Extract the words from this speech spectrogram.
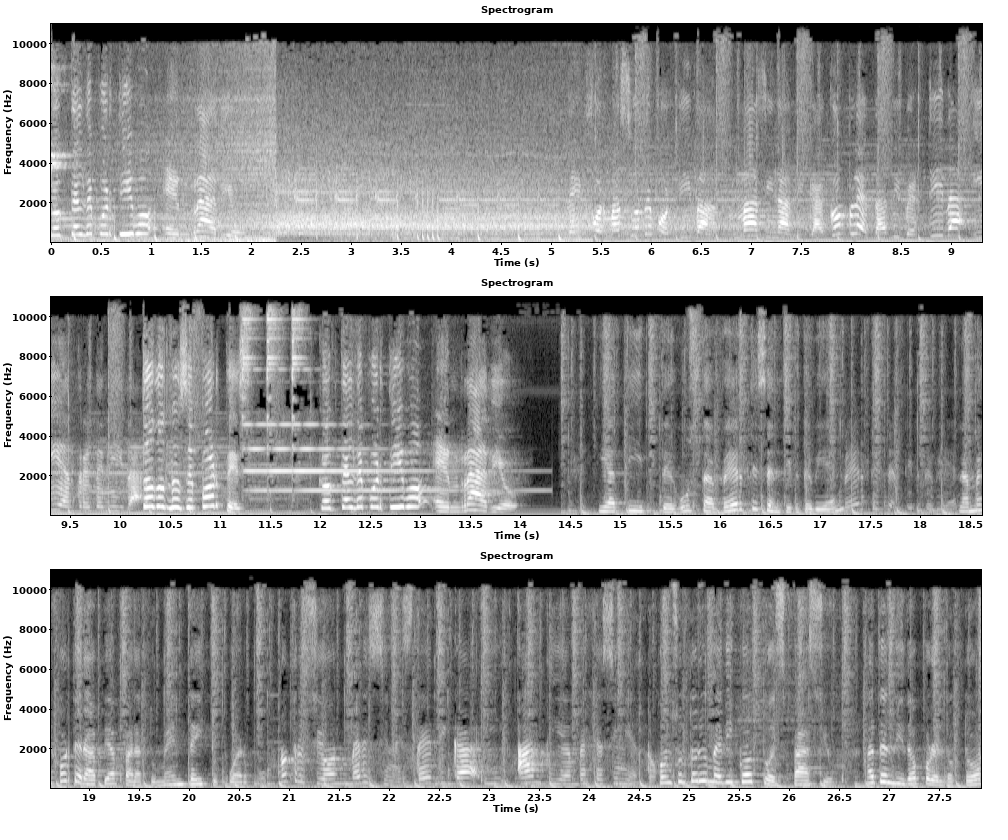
Cóctel deportivo en radio. La información deportiva más dinámica, completa, divertida y entretenida. Todos los deportes. Cóctel deportivo en radio. ¿Y a ti te gusta verte y sentirte bien? La mejor terapia para tu mente y tu cuerpo. Nutrición, medicina estética y anti-envejecimiento. Consultorio médico Tu Espacio, atendido por el doctor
